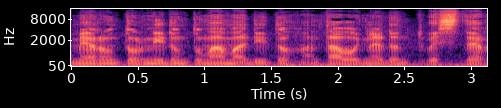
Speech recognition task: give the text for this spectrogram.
merong tornadong tumama dito. Ang tawag na doon twister.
